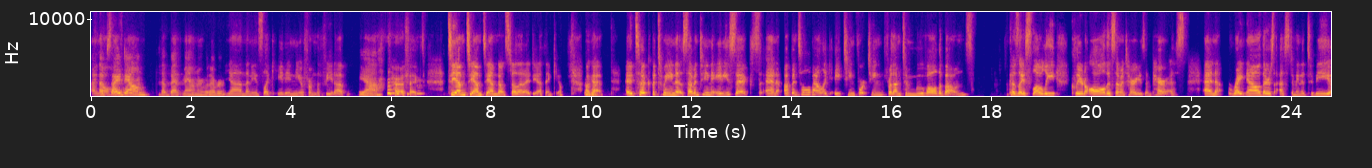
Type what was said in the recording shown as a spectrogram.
I know. upside hopefully- down, the bent man or whatever. Yeah, and then he's like eating you from the feet up. Yeah. Perfect. TM, TM, TM. Don't steal that idea. Thank you. Okay. Uh-huh. It took between 1786 and up until about like 1814 for them to move all the bones because they slowly cleared all the cemeteries in Paris. And right now, there's estimated to be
